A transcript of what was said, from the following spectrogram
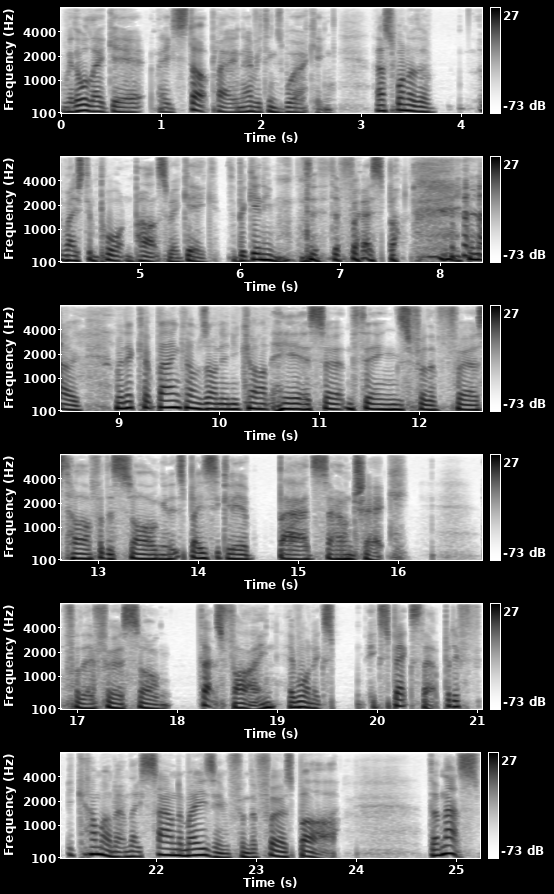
with all their gear. They start playing, everything's working. That's one of the, the most important parts of a gig. The beginning, the, the first part. You know, when a band comes on and you can't hear certain things for the first half of the song, and it's basically a bad sound check for their first song. That's fine. Everyone ex- expects that. But if you come on and they sound amazing from the first bar, then that's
